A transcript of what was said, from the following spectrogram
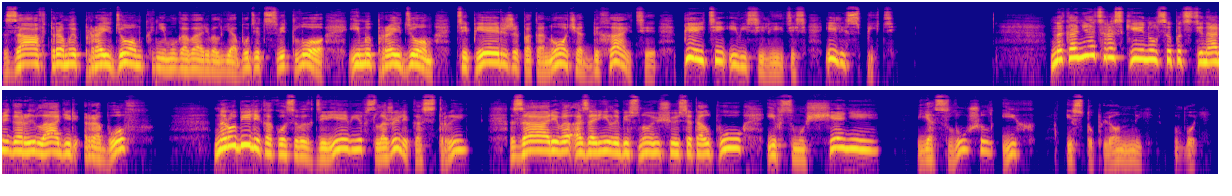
«Завтра мы пройдем к ним», — уговаривал я, — «будет светло, и мы пройдем. Теперь же, пока ночь, отдыхайте, пейте и веселитесь, или спите». Наконец раскинулся под стенами горы лагерь рабов, нарубили кокосовых деревьев, сложили костры, зарево озарило беснующуюся толпу, и в смущении я слушал их иступленный вой.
